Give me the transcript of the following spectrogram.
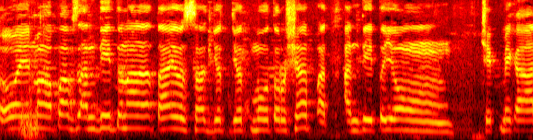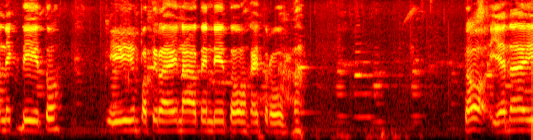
Oh, ayun mga paps, andito na tayo sa Jut Jut Motor Shop at andito yung chip mechanic dito. Yung patirahin natin dito kay Tropa. To, yan ay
